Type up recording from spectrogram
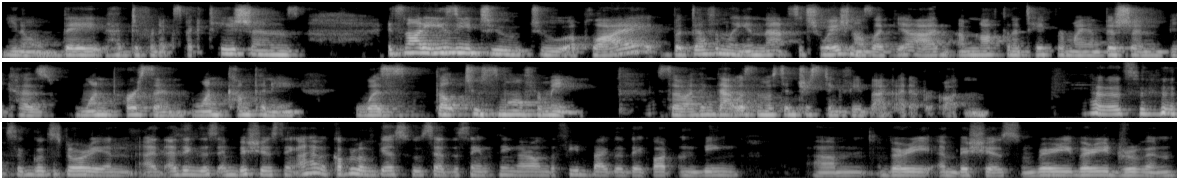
you know they had different expectations. It's not easy to to apply but definitely in that situation i was like yeah i'm not going to taper my ambition because one person one company was felt too small for me. So i think that was the most interesting feedback i'd ever gotten yeah, that's that's a good story and I, I think this ambitious thing i have a couple of guests who said the same thing around the feedback that they got on being um, very ambitious, very very driven.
